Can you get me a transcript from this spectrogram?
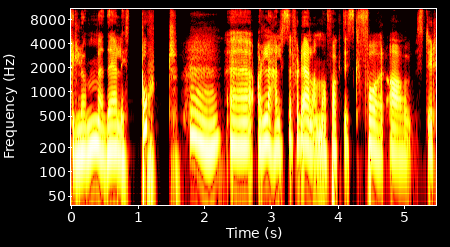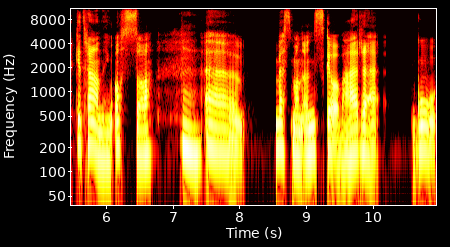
glemmer det litt bort. Mm. Uh, alle helsefordelene man faktisk får av styrketrening også, Mm. uh, hvis man ønsker å være god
